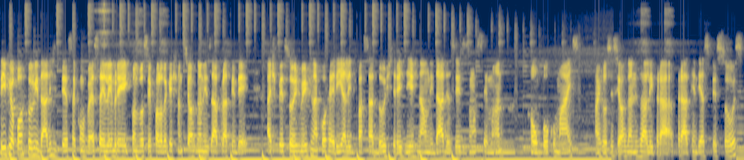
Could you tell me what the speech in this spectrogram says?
tive oportunidade de ter essa conversa e lembrei quando você falou da questão de se organizar para atender as pessoas mesmo na correria ali de passar dois, três dias na unidade, às vezes uma semana ou um pouco mais, mas você se organizar ali para atender as pessoas.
